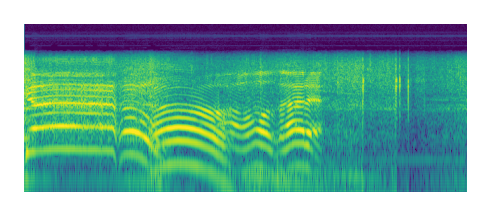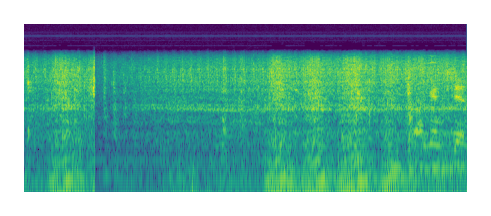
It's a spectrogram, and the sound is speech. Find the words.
Go! Oh, Oh. almost had it. Fucking shit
